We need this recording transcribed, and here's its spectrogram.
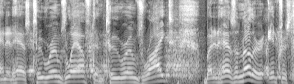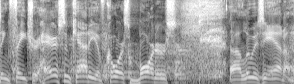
and it has two rooms left and two rooms right, but it has another interesting feature. Harrison County, of course, borders uh, Louisiana,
